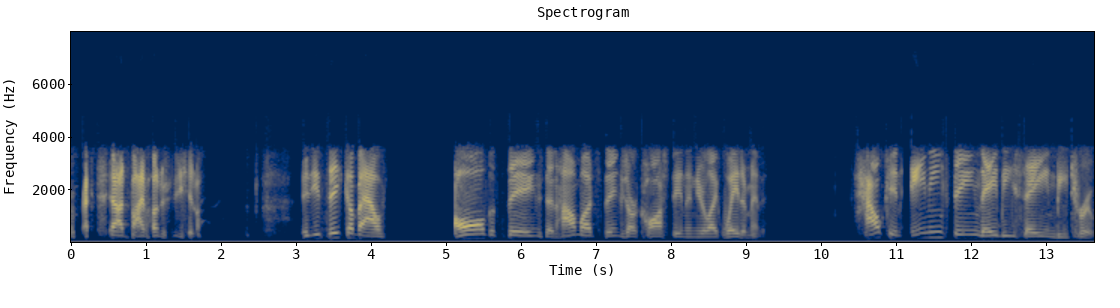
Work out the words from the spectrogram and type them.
Not 500, you know. And you think about all the things and how much things are costing, and you're like, wait a minute. How can anything they be saying be true?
